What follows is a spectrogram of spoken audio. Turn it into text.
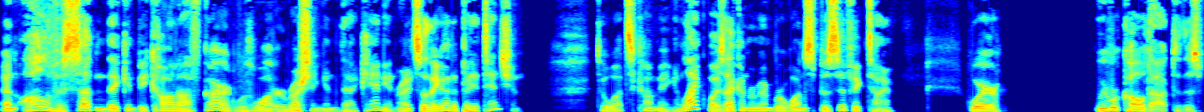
And all of a sudden they can be caught off guard with water rushing into that canyon, right? So they got to pay attention to what's coming. And likewise, I can remember one specific time where we were called out to this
